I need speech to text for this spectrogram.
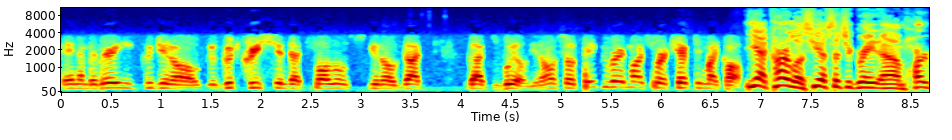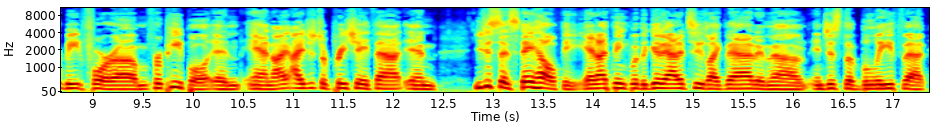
And I'm a very good, you know, good Christian that follows, you know, God God's will, you know. So thank you very much for accepting my call. Yeah, Carlos, you have such a great um, heartbeat for um, for people, and and I, I, just appreciate that. And you just said stay healthy, and I think with a good attitude like that, and uh, and just the belief that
